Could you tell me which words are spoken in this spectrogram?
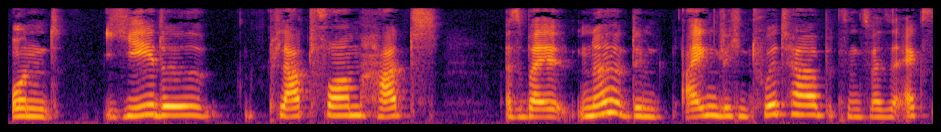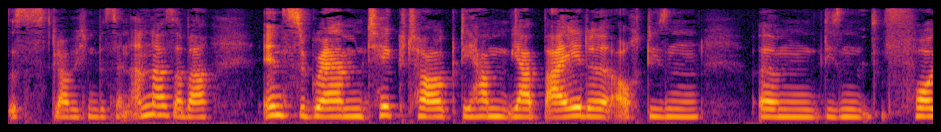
Und jede Plattform hat Also bei ne, dem eigentlichen Twitter beziehungsweise X ist es, glaube ich, ein bisschen anders, aber Instagram, TikTok, die haben ja beide auch diesen, ähm, diesen For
